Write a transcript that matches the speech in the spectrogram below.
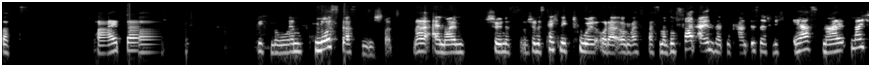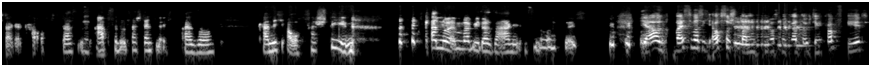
dass Zeit da wirklich lohnen, plus das diesen Schritt, ne, einen neuen schönes, schönes Techniktool oder irgendwas, was man sofort einsetzen kann, ist natürlich erstmal leichter gekauft. Das ist mhm. absolut verständlich. Also kann ich auch verstehen. ich kann nur immer wieder sagen, es lohnt sich. ja, und weißt du, was ich auch so spannend finde, was mir gerade durch den Kopf geht?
